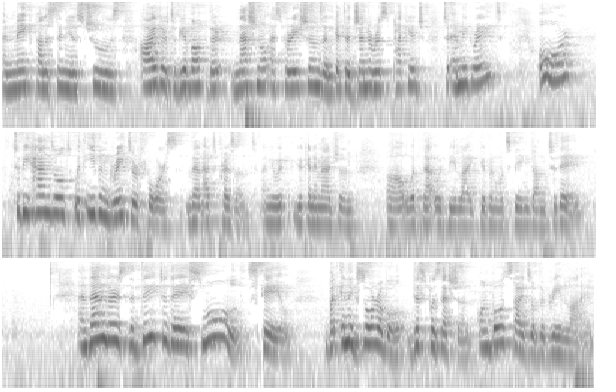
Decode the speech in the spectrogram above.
and make Palestinians choose either to give up their national aspirations and get a generous package to emigrate, or to be handled with even greater force than at present. And you, you can imagine uh, what that would be like given what's being done today. And then there's the day to day small scale but inexorable dispossession on both sides of the Green Line,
